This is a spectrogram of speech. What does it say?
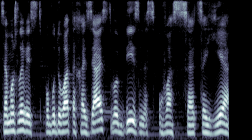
Це можливість побудувати хазяйство, бізнес. У вас все це є.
